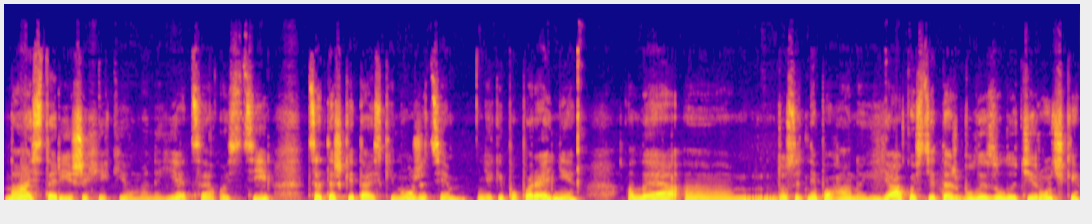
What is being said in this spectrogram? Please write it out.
найстаріших, які у мене є, це ось ці. Це теж китайські ножиці, як і попередні, але е, досить непоганої якості. Теж були золоті ручки,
